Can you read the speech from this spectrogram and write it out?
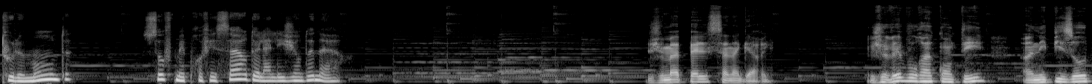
Tout le monde, sauf mes professeurs de la Légion d'honneur. Je m'appelle Sanagari. Je vais vous raconter un épisode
